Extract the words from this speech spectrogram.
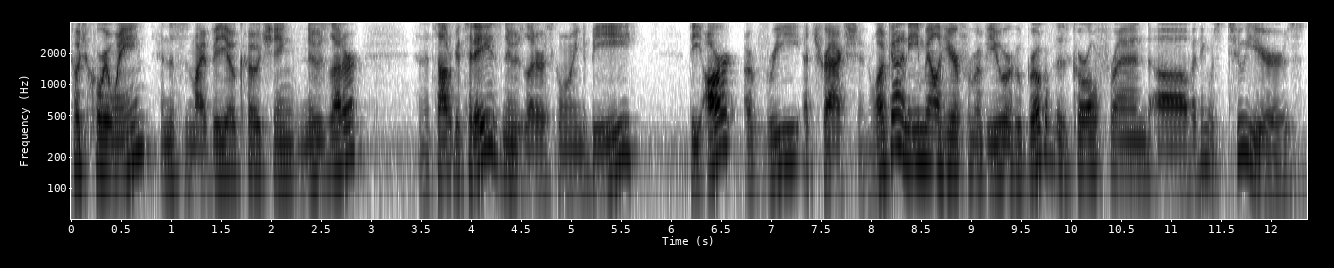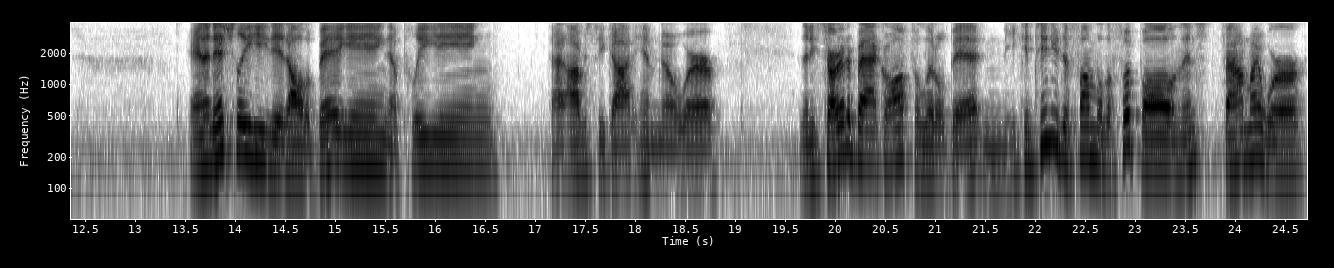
Coach Corey Wayne, and this is my video coaching newsletter. And the topic of today's newsletter is going to be the art of re-attraction. Well, I've got an email here from a viewer who broke up with his girlfriend of I think it was two years. And initially, he did all the begging, the pleading. That obviously got him nowhere. And then he started to back off a little bit, and he continued to fumble the football, and then found my work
